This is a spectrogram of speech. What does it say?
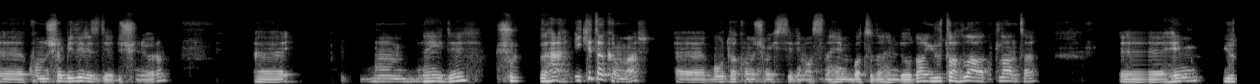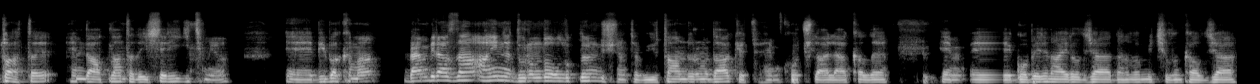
e, konuşabiliriz diye düşünüyorum. E, neydi? Şurada ha, iki takım var. E, burada konuşmak istediğim aslında hem batıdan hem doğudan. Utah'la Atlanta. E, hem Utah'ta hem de Atlanta'da işleri iyi gitmiyor. E, bir bakıma ben biraz daha aynı durumda olduklarını düşünüyorum. Tabii Utah'ın durumu daha kötü. Hem koçla alakalı hem e, Gober'in ayrılacağı, Donovan Mitchell'ın kalacağı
